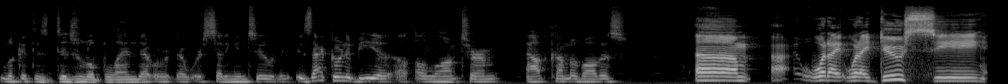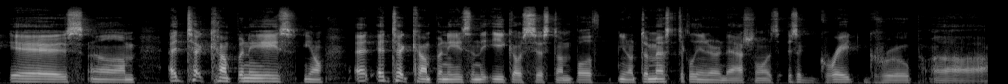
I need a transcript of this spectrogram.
look at this digital blend that we're that we're setting into? I mean, is that going to be a, a long term outcome of all this? Um, uh, what I what I do see is um, ed tech companies, you know, ed, ed tech companies and the ecosystem, both you know, domestically and international, is, is a great group. Uh,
